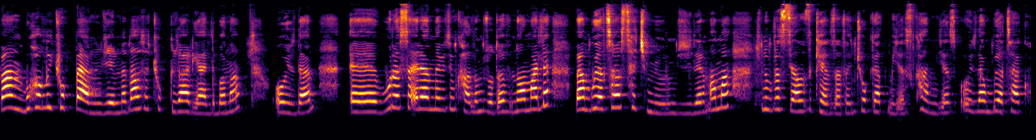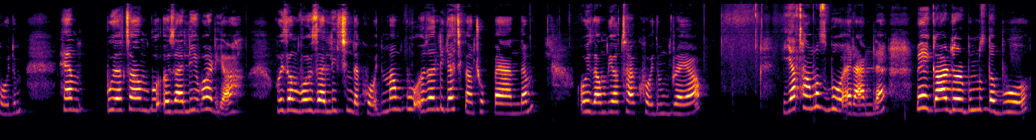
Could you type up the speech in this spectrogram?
ben bu halıyı çok beğendim. Nedense çok güzel geldi bana. O yüzden. Ee, burası Eren'le bizim kaldığımız oda. Normalde ben bu yatağı seçmiyorum dizilerim ama şimdi burası yazlık ev zaten. Çok yatmayacağız, kalmayacağız. O yüzden bu yatağı koydum. Hem bu yatağın bu özelliği var ya. O yüzden bu özelliği için de koydum. Ben bu özelliği gerçekten çok beğendim. O yüzden bu yatağı koydum buraya. Yatağımız bu Eren'le. Ve gardırobumuz da bu.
